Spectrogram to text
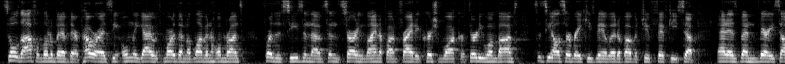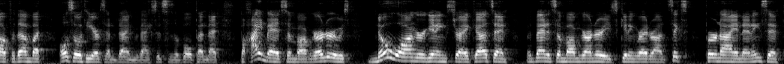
sold off a little bit of their power as the only guy with more than 11 home runs for the season that was in the starting lineup on Friday. Christian Walker, 31 bombs since the All Star break. He's been able to above a 250, so that has been very solid for them. But also with the Arizona Diamondbacks, this is a bullpen that behind Madison Bumgarner, who's no longer getting strikeouts, and with Madison Bumgarner, he's getting right around six per nine innings. And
